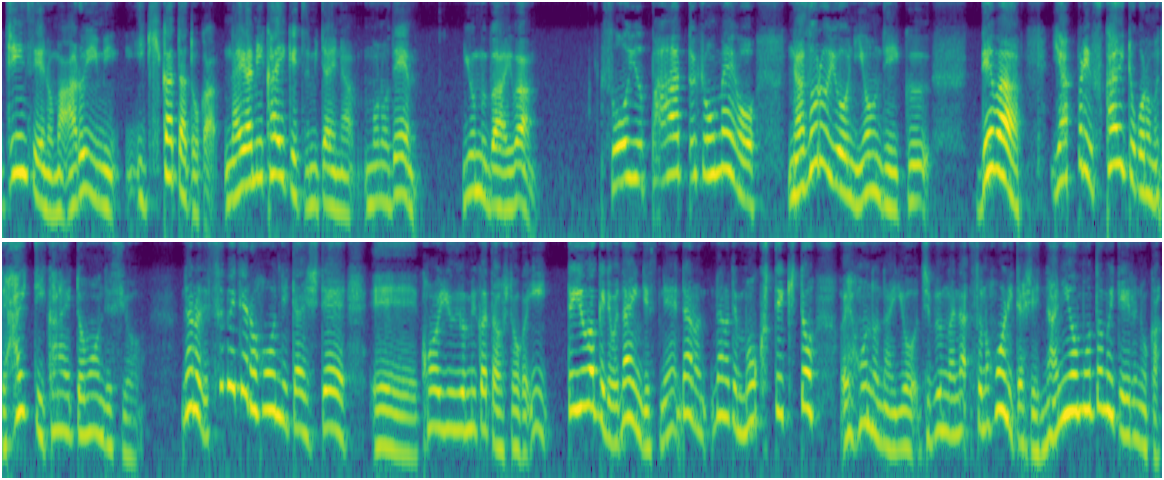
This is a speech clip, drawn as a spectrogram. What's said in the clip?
人生の、まあ、ある意味、生き方とか、悩み解決みたいなもので、読む場合は、そういうパーッと表面をなぞるように読んでいく。では、やっぱり深いところまで入っていかないと思うんですよ。なので、すべての本に対して、えー、こういう読み方をした方がいいっていうわけではないんですね。なのなので、目的と、えー、本の内容、自分がな、その本に対して何を求めているのか、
